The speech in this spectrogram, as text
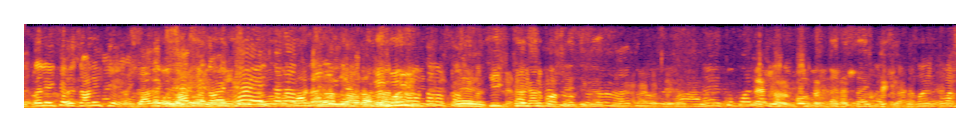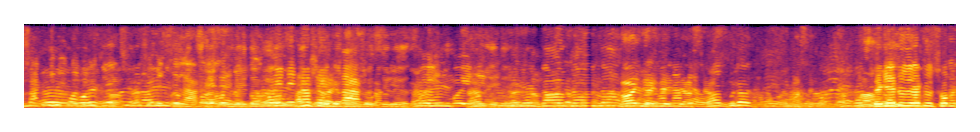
তাহলে এখানে জানি কে? জানে জানে দেখি একটু একটু ছবি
